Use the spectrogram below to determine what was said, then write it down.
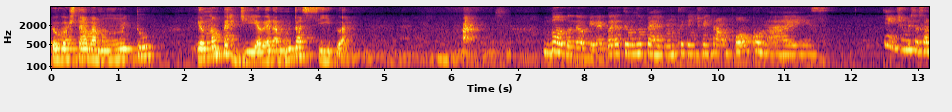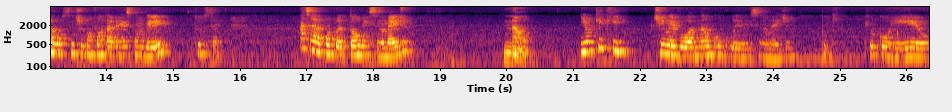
Eu gostava muito, eu não perdia, eu era muito assídua. Bom, dona Elvira, agora temos uma pergunta que a gente vai entrar um pouco mais íntimo, se a senhora não se sentir confortável em responder, tudo certo. A senhora completou o ensino médio? Não. E o que que te levou a não concluir o ensino médio? O que, que ocorreu?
